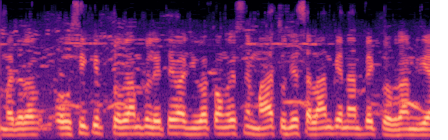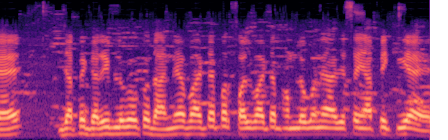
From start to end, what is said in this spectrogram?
मदर ऑफ़ उसी के प्रोग्राम को लेते हुए युवा कांग्रेस ने माँ तुझे सलाम के नाम पे एक प्रोग्राम लिया है। जहाँ पे गरीब लोगों को धान्य वाटप और फल वाटप हम लोगों ने आज जैसे यहाँ पे किया है।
